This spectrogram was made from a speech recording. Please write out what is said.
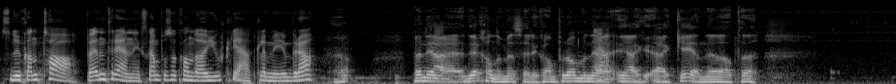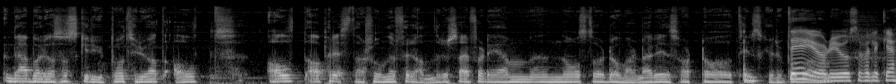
Så du kan tape en treningskamp, og så kan du ha gjort jækla mye bra. Ja. Men jeg, det kan du med seriekamper òg, men jeg, jeg, jeg er ikke enig i det at det, det er bare å skru på og tro at alt, alt av prestasjoner forandrer seg fordi nå står dommeren der i svart og tilskuere på Det gjør det jo selvfølgelig ikke.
